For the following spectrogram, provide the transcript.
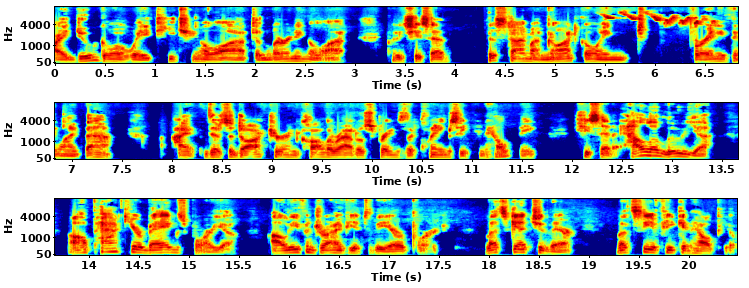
I do go away teaching a lot and learning a lot. But she said, This time I'm not going for anything like that. I, there's a doctor in Colorado Springs that claims he can help me. She said, Hallelujah. I'll pack your bags for you. I'll even drive you to the airport. Let's get you there. Let's see if he can help you.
